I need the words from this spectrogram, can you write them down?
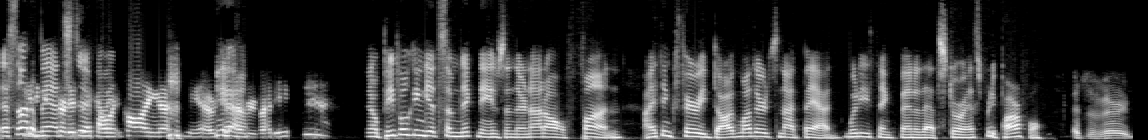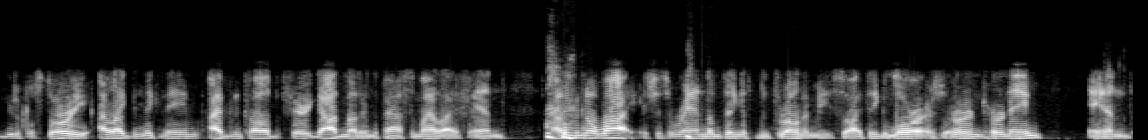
That's not a bad started stick. I Calling, mean- calling it, you know, Yeah. everybody. You know, people can get some nicknames and they're not all fun. I think Fairy Dog Mother, it's not bad. What do you think, Ben, of that story? That's pretty powerful. It's a very beautiful story. I like the nickname. I've been called Fairy Godmother in the past in my life, and I don't even know why. It's just a random thing that's been thrown at me. So I think Laura has earned her name, and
